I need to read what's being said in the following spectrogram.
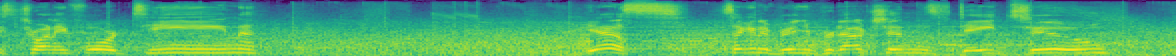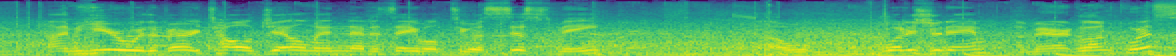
East 2014. Yes, Second Opinion Productions, day two. I'm here with a very tall gentleman that is able to assist me. Uh, what is your name? Americ Lundquist,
